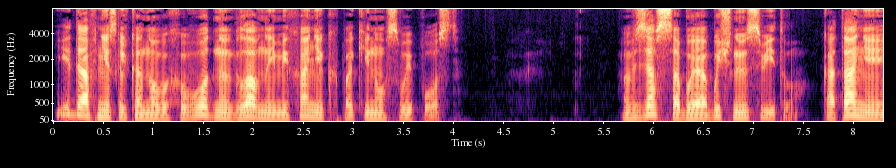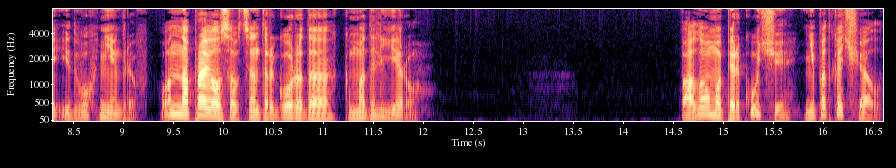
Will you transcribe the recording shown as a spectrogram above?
и дав несколько новых вводных, главный механик покинул свой пост. Взяв с собой обычную свиту, катание и двух негров, он направился в центр города к модельеру. Паломо Перкучи не подкачал,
